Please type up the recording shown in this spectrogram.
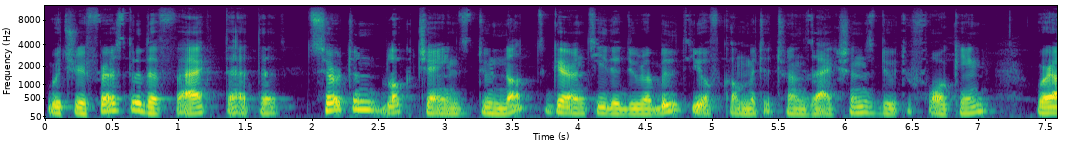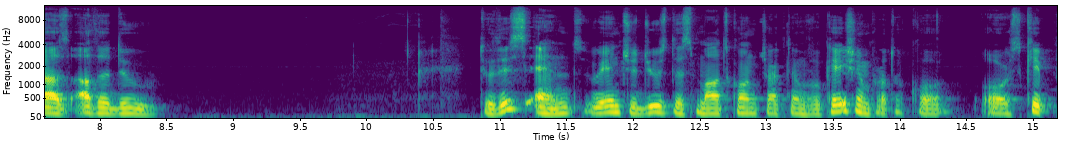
which refers to the fact that the certain blockchains do not guarantee the durability of committed transactions due to forking, whereas others do. To this end, we introduced the Smart Contract Invocation Protocol, or SCIP,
